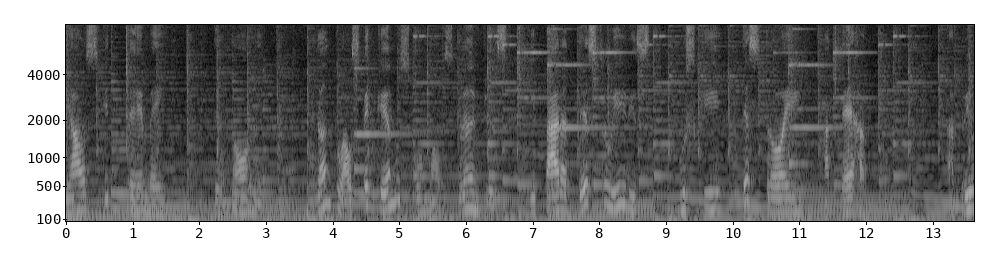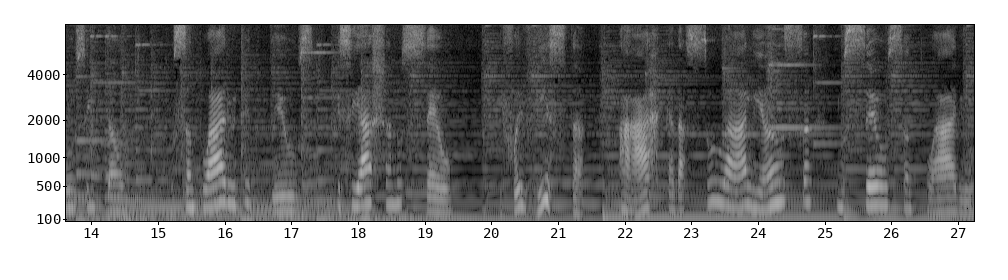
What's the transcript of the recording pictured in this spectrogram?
e aos que temem teu nome, tanto aos pequenos como aos grandes, e para destruíres os que destroem a terra. Abriu-se então o santuário de Deus que se acha no céu, e foi vista a arca da sua aliança no seu santuário,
